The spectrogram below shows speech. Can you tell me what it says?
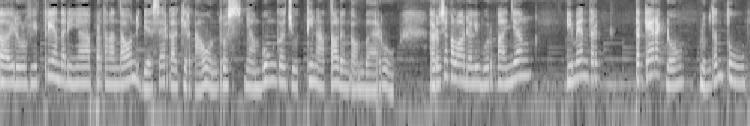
uh, Idul Fitri yang tadinya pertengahan tahun digeser ke akhir tahun, terus nyambung ke cuti Natal dan Tahun Baru. Harusnya kalau ada libur panjang, demand ter terkerek dong, belum tentu.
